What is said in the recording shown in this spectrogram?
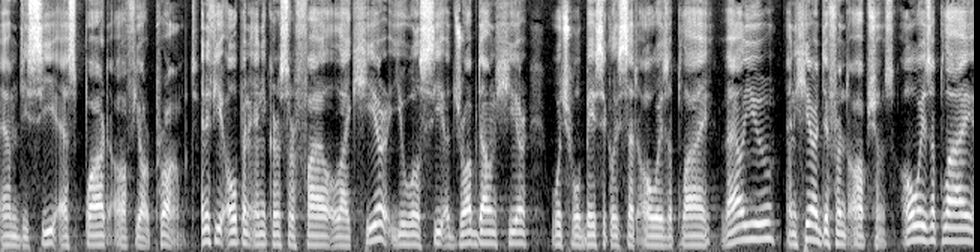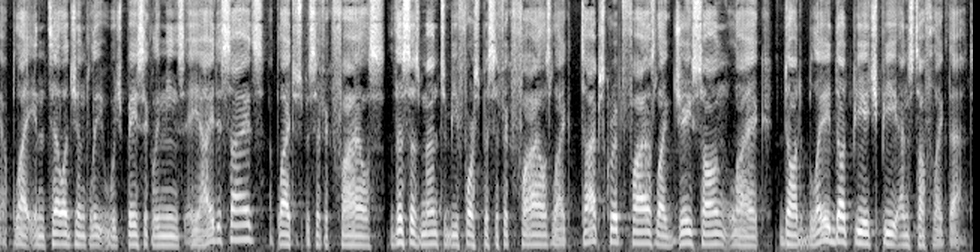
MDC as part of your prompt. And if you open any cursor file like here, you will see a drop down here which will basically set always apply value. And here are different options. Always apply, apply intelligently, which basically means AI decides, apply to specific files. This is meant to be for specific files like TypeScript files, like JSON, like .blade.php and stuff like that.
